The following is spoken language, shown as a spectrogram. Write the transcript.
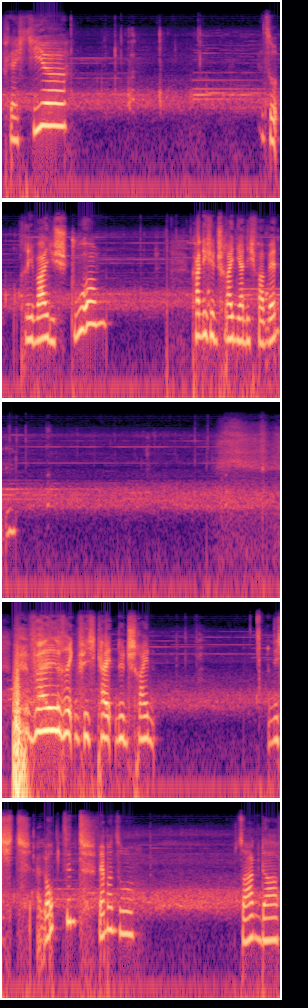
Vielleicht hier. Rivali Sturm. Kann ich den Schrein ja nicht verwenden. Weil Reckenfähigkeiten den Schrein nicht erlaubt sind, wenn man so sagen darf.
